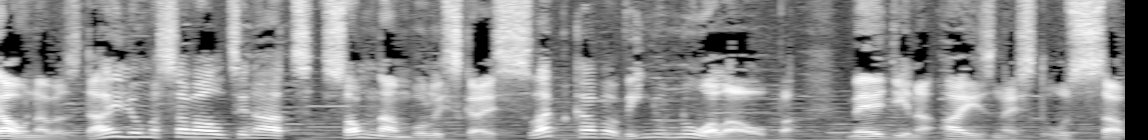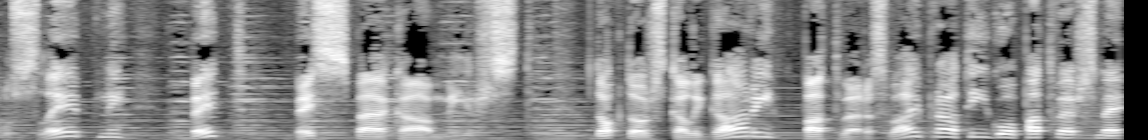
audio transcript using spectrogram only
jaunavas daļuma savaldzināts, somnambuliskais slepkava viņu nolaupa, mēģina aiznest uz savu slēpni, bet bezspēkā mirst. Doktors Kaligāri patveras vaiprātīgo patversmē,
